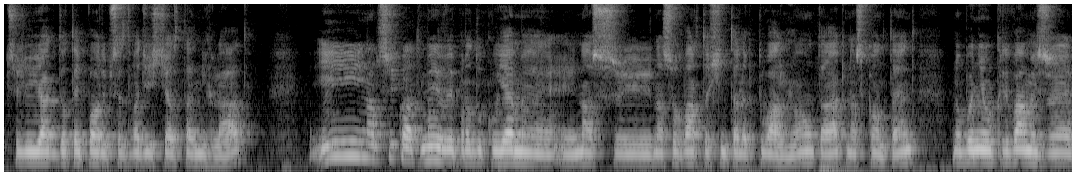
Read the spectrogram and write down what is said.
czyli jak do tej pory przez 20 ostatnich lat. I na przykład my wyprodukujemy nasz, naszą wartość intelektualną, tak, nasz content, no bo nie ukrywamy, że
